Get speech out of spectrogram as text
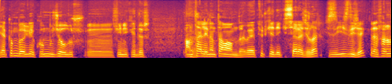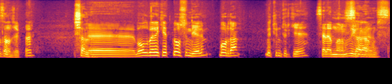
yakın bölge Kumluca olur, e, Finike'dir, Antalya'nın tamamında ve Türkiye'deki seracılar sizi izleyecek, referans alacaklar. İnşallah. Ee, bol bereketli olsun diyelim. Buradan bütün Türkiye'ye selamlarımızı gönderelim. Selamımız.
